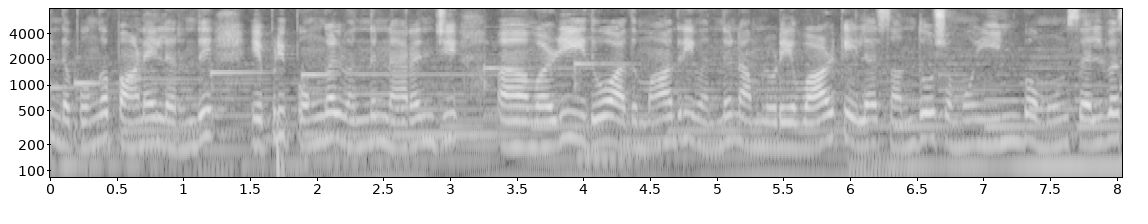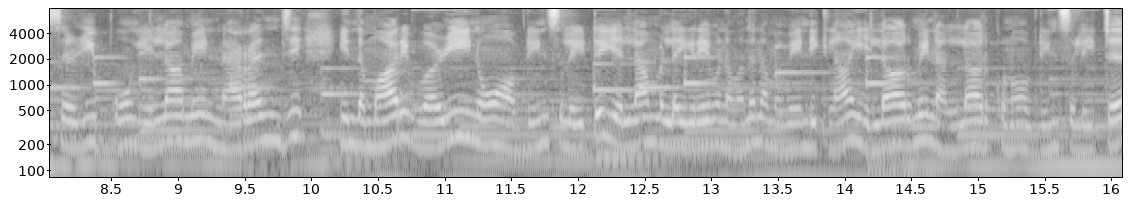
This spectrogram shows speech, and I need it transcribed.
இந்த பொங்கல் பானையிலேருந்து எப்படி பொங்கல் வந்து நிறைஞ்சி வழியுதோ அது மாதிரி வந்து நம்மளுடைய வாழ்க்கையில் சந்தோஷமும் இன்பமும் செல்வ செழிப்பும் எல்லாமே நிறைஞ்சு இந்த மாதிரி வழியணும் அப்படின்னு சொல்லிட்டு எல்லாம் வல்ல இறைவனை வந்து நம்ம வேண்டிக்கலாம். எல்லாருமே நல்லா இருக்கணும் அப்படின்னு சொல்லிட்டு.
